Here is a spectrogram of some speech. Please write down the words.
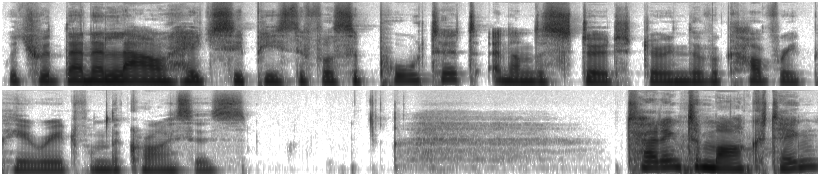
which would then allow HCPs to feel supported and understood during the recovery period from the crisis. Turning to marketing,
